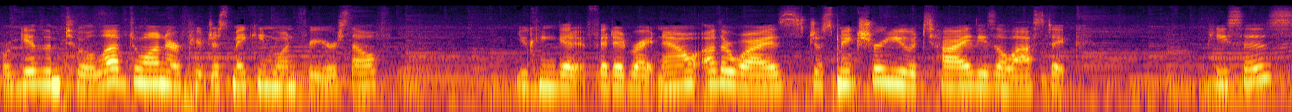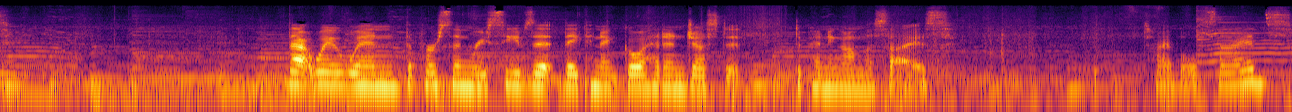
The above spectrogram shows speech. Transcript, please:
or give them to a loved one or if you're just making one for yourself, you can get it fitted right now. Otherwise, just make sure you tie these elastic pieces that way when the person receives it, they can go ahead and adjust it depending on the size. Tie both sides.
